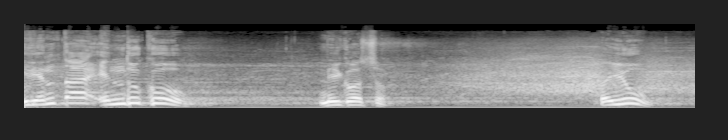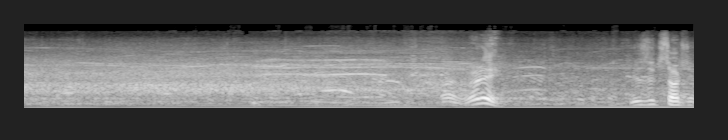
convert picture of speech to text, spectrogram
ఇది ఎంత ఎందుకు మీకోసం you ready music start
